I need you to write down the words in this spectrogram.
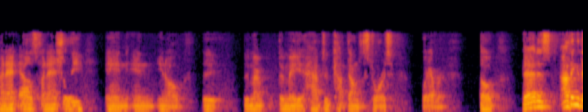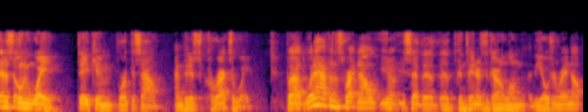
finan- Yeah. both financially and and you know the they might, they may have to cut down the stores, whatever. So that is, I think that is the only way they can work this out, and there's correct way. But what happens right now? You know, you said the, the containers are going along the ocean right now,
